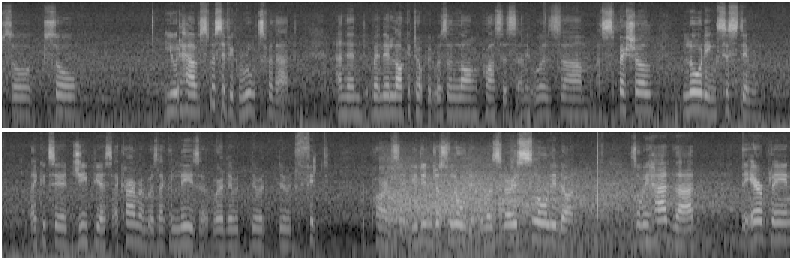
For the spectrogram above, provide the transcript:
so so you would have specific routes for that. And then when they lock it up, it was a long process, and it was um, a special loading system like you'd say a GPS. I can't remember. It was like a laser where they would they would they would fit the parts in. You didn't just load it. It was very slowly done. So we had that. The airplane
